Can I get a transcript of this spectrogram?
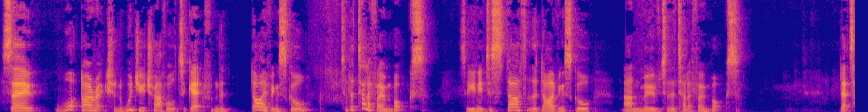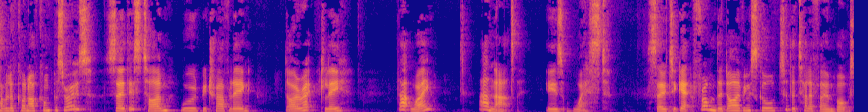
So what direction would you travel to get from the diving school to the telephone box? So you need to start at the diving school and move to the telephone box. Let's have a look on our compass rose. So this time we would be travelling directly that way and that is west. So to get from the diving school to the telephone box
